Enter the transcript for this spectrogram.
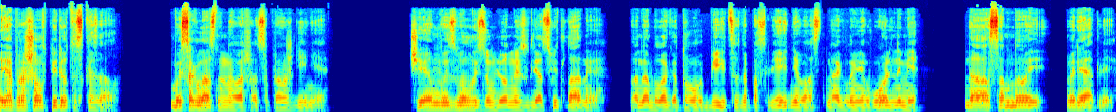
Я прошел вперед и сказал. «Мы согласны на ваше сопровождение». Чем вызвал изумленный взгляд Светланы. Она была готова биться до последнего с наглыми вольными, но со мной вряд ли.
